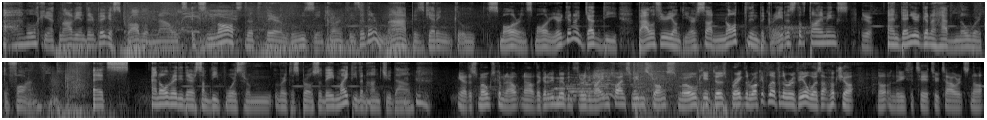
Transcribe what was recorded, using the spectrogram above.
I'm looking at Navi and their biggest problem now, it's it's not that they're losing currently, it's that their map is getting smaller and smaller. You're gonna get the Battle Fury on the Ursa, not in the greatest of timings. Yeah. And then you're gonna have nowhere to farm. It's... And already there's some deep wards from Virtus Pro, so they might even hunt you down. Yeah, the smoke's coming out now. They're going to be moving through. They might even find Sweden strong smoke. It does break the rocket flare for the reveal. Was that hook shot? Not underneath the tier 2 tower, it's not.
